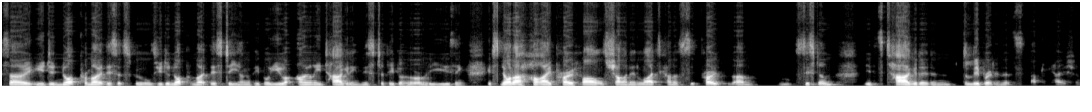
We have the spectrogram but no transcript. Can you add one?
So you do not promote this at schools. You do not promote this to young people. You are only targeting this to people who are already using. It's not a high profile, shine and lights kind of pro, um, system. It's targeted and deliberate in its application.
